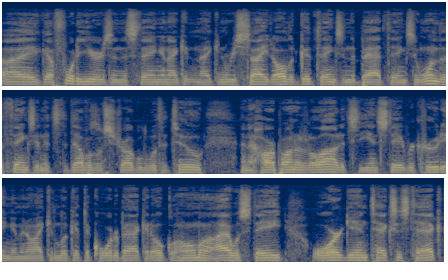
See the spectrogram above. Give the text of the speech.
I got 40 years in this thing, and I can I can recite all the good things and the bad things. And one of the things, and it's the Devils have struggled with it too, and I harp on it a lot. It's the in-state recruiting. I mean, I can look at the quarterback at Oklahoma, Iowa State, Oregon, Texas Tech.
